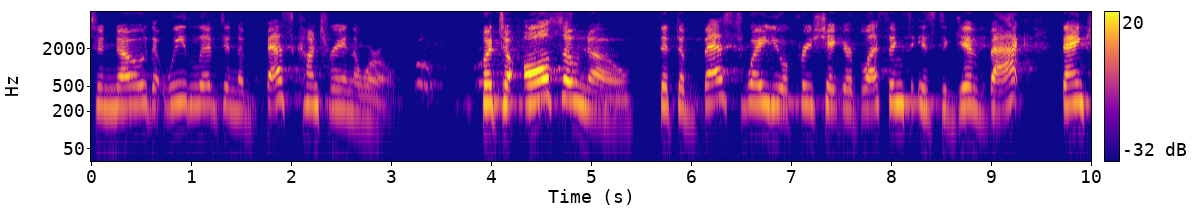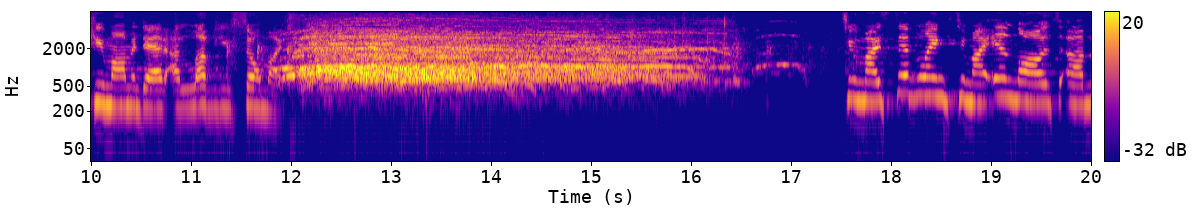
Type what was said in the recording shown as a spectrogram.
to know that we lived in the best country in the world, but to also know that the best way you appreciate your blessings is to give back. Thank you, mom and dad. I love you so much. to my siblings, to my in-laws, um,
